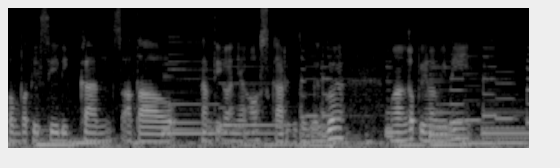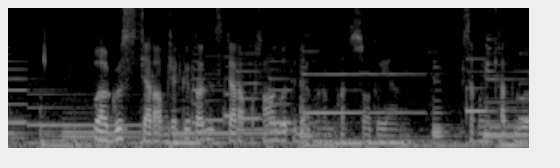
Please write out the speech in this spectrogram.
kompetisi di Cannes atau nanti hanya Oscar gitu. Gue menganggap film ini bagus secara objektif tapi secara personal gue tidak menemukan sesuatu yang bisa mengikat gue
